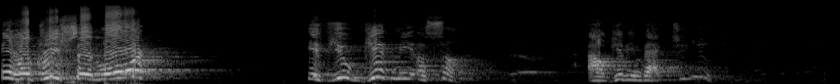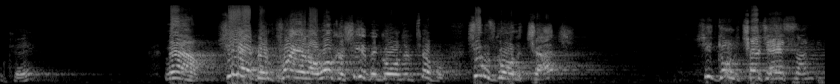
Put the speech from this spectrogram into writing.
in her grief said, Lord, if you give me a son, I'll give him back to you. Okay? Now, she had been praying all along because she had been going to the temple. She was going to church. She's going to church every Sunday.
